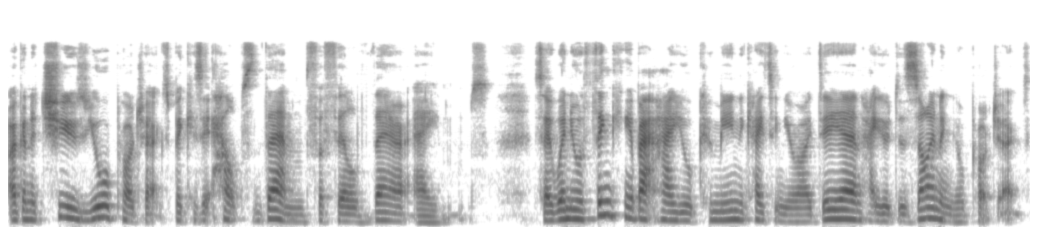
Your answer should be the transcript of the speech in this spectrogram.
are going to choose your project because it helps them fulfill their aims. So when you're thinking about how you're communicating your idea and how you're designing your project,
